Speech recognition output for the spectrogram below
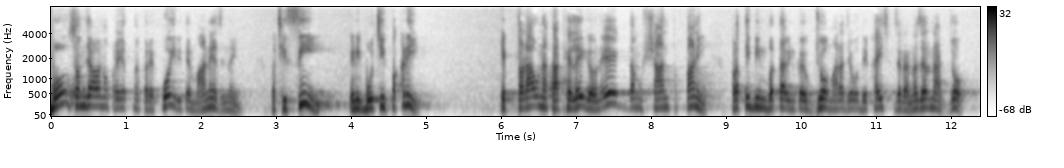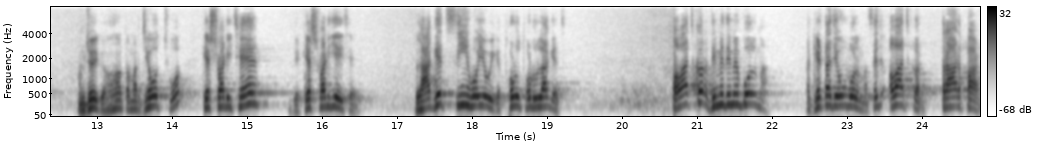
બહુ સમજાવવાનો પ્રયત્ન કરે, કોઈ રીતે માને જ નહીં. પછી સિંહ એની બોચી પકડી, એક તળાવના કાંઠે લઈ ગયો ને એકદમ શાંત પાણી પ્રતિબિંબ બતાવીને કહ્યું, જો, મારા જેવો દેખાય છે, જરા નજર નાખ, જો. આમ જોઈ ગયો, હા, તમારે જેવો જ છો કેશવાળી છે? કે કેશવાડી છે? લાગે જ સિંહ હોય એવું કે થોડું થોડું લાગે છે. અવાજ કર, ધીમે ધીમે બોલમાં. આ ઘેટા જેવું બોલમાં. સેજ, અવાજ કર. ત્રાડ પાડ.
